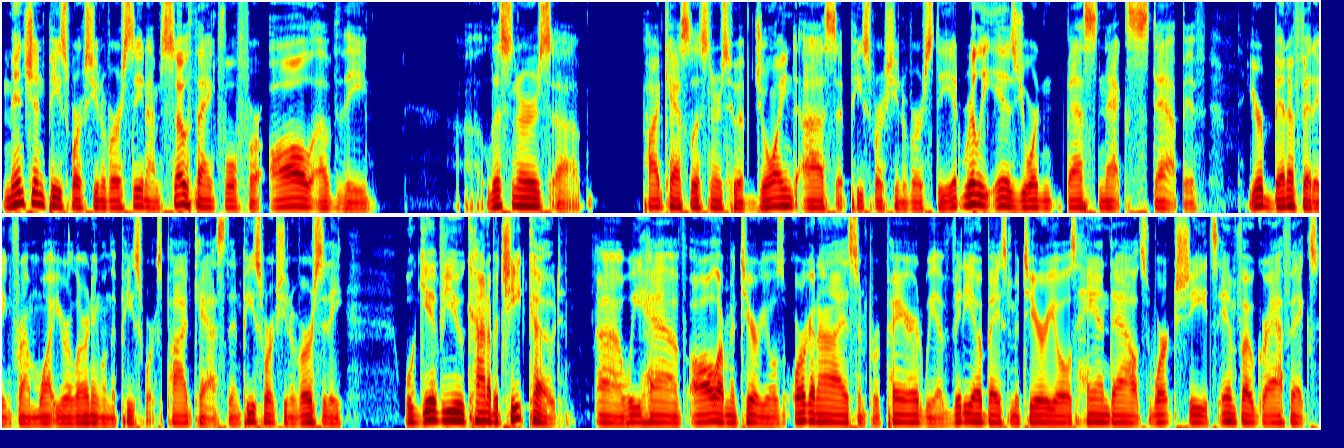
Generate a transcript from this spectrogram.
mention Peaceworks University, and I'm so thankful for all of the uh, listeners, uh, podcast listeners who have joined us at Peaceworks University. It really is your best next step. If you're benefiting from what you're learning on the Peaceworks podcast, then Peaceworks University will give you kind of a cheat code. Uh, we have all our materials organized and prepared. We have video-based materials, handouts, worksheets, infographics,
